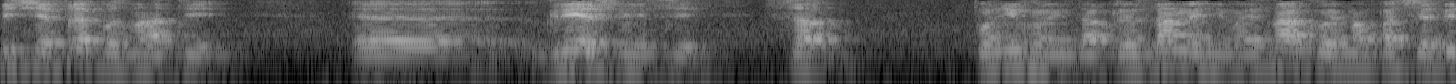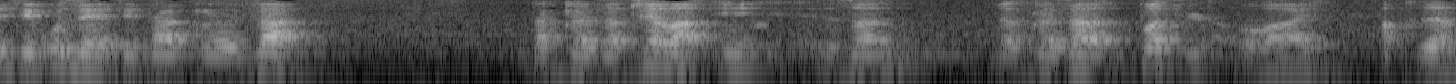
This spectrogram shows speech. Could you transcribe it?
biće prepoznati e, griješnici sa po njihovim dakle znamenjima i znakovima pa će biti uzeti dakle za dakle za čela i za dakle za potlj ovaj أقدام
